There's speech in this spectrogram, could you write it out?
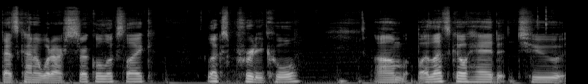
that's kind of what our circle looks like. Looks pretty cool. Um, but let's go ahead to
